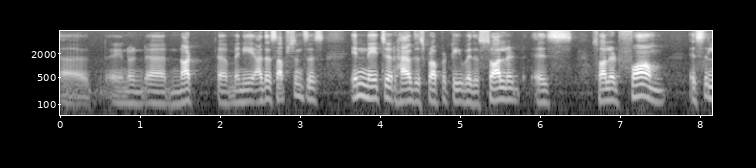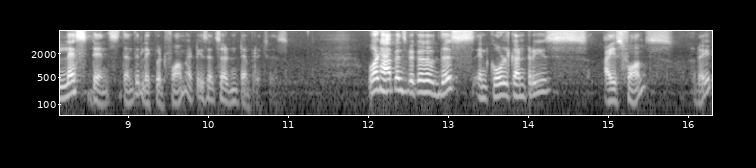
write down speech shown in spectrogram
uh, you know, uh, not uh, many other substances in nature have this property where the solid is solid form is less dense than the liquid form at least at certain temperatures. What happens because of this in cold countries? Ice forms right?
